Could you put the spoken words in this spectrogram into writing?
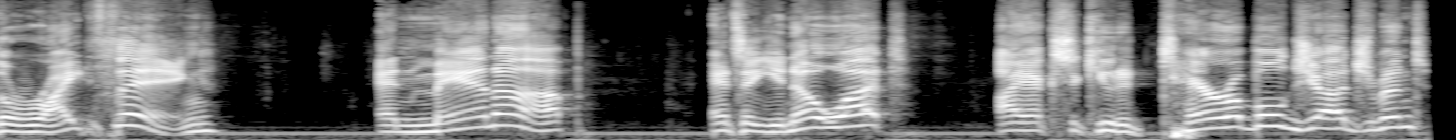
the right thing and man up and say, you know what? I executed terrible judgment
